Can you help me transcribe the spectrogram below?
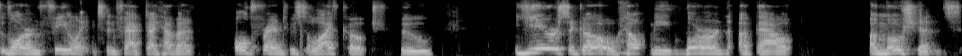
learn feelings. In fact i have an old friend who's a life coach who years ago helped me learn about emotions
